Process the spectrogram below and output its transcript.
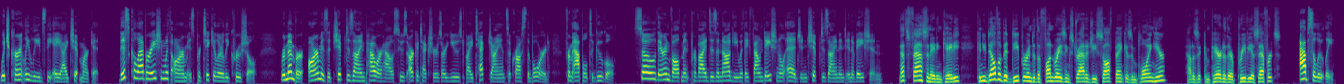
which currently leads the AI chip market. This collaboration with ARM is particularly crucial. Remember, ARM is a chip design powerhouse whose architectures are used by tech giants across the board, from Apple to Google. So, their involvement provides Izanagi with a foundational edge in chip design and innovation. That's fascinating, Katie. Can you delve a bit deeper into the fundraising strategy SoftBank is employing here? How does it compare to their previous efforts? Absolutely.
